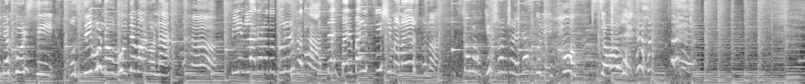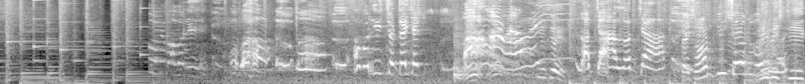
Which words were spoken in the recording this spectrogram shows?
যেটা করছি ও জীবনেও ভুলতে পারব না। হ্যাঁ পিন লাগানো তো দূরের কথা। দেখ ভাই বাড়ির ত্রিসীমানায় আসব না। চলো গিয়ে সংসারে কাজ করি। হ, চল। আমার শেষ। লজ্জা লজ্জা। লিপস্টিক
